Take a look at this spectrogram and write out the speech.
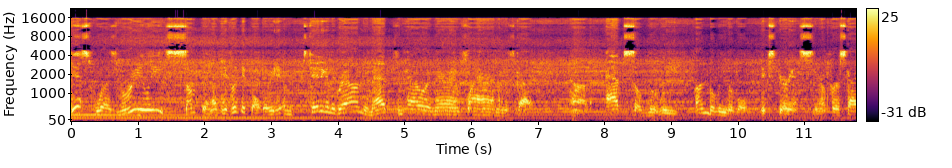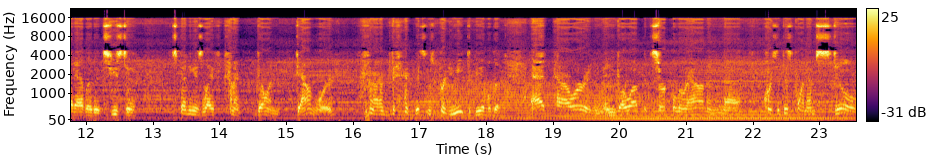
this was really something. I mean, look at that. I'm standing on the ground and add some power and there I am flying around in the sky. Um, absolutely unbelievable experience. You know, for a skydiver that's used to spending his life kind of going downward, this was pretty neat to be able to add power and, and go up and circle around. And uh, of course, at this point, I'm still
